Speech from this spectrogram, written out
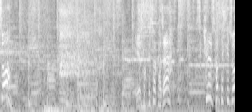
완성됐어. 계속해서 가자. 스킬을 선택해줘.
